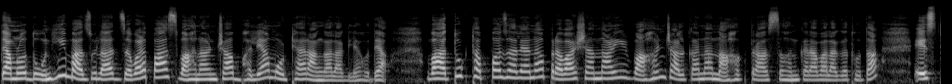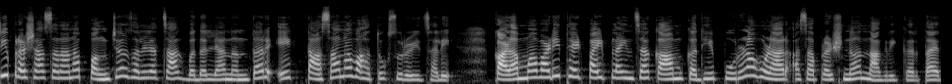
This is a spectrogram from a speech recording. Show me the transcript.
त्यामुळे दोन्ही बाजूला जवळपास वाहनांच्या भल्या मोठ्या रांगा लागल्या होत्या. वाहतूक ठप्प झाल्यानं प्रवाशांना आणि वाहन चालकांना नाहक त्रास सहन करावा लागत होता. एस टी प्रशासनानं पंक्चर झालेला चाक बदलल्यानंतर एक तासानं वाहतूक सुरळीत झाली. काळंबावाडी थेट पाईपलाईनचं काम कधी पूर्ण होणार असा प्रश्न नागरिक करतायत.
